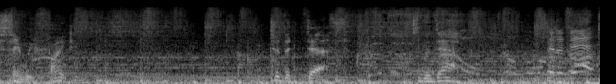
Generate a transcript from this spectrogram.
I say we fight. To the death. To the death. To the death.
